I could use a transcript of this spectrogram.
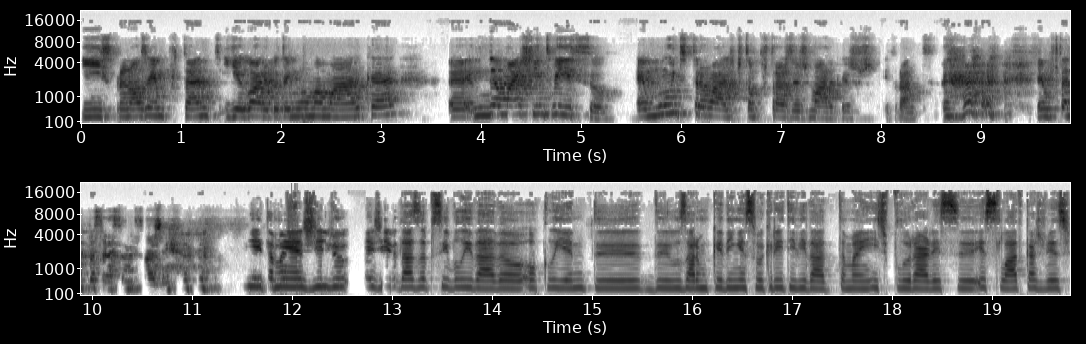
E isso para nós é importante e agora que eu tenho uma marca, uh, ainda mais sinto isso é muito trabalho que estão por trás das marcas e pronto. é importante passar essa mensagem. E também é giro, é giro dar a possibilidade ao, ao cliente de, de, usar um bocadinho a sua criatividade também e explorar esse, esse lado que às vezes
